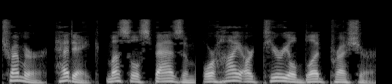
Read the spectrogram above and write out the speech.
tremor, headache, muscle spasm, or high arterial blood pressure.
